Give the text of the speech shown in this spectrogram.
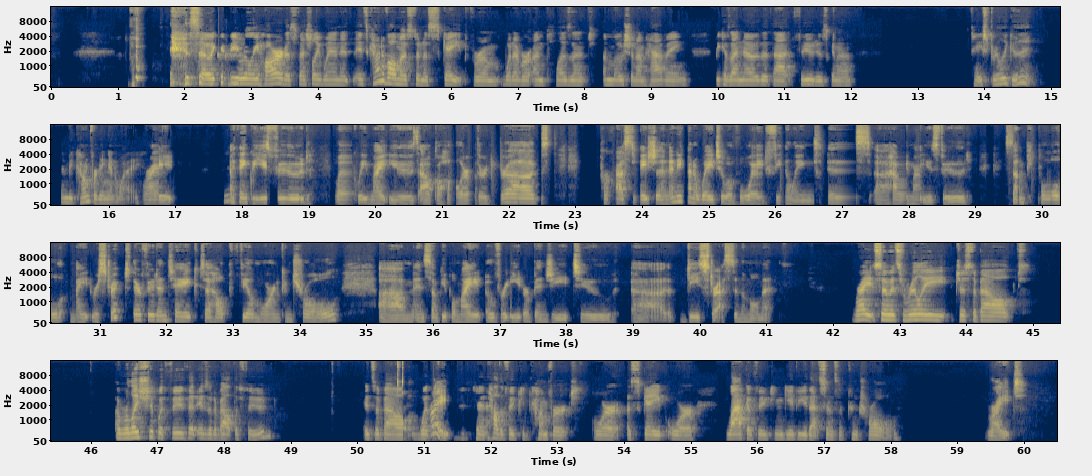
so it could be really hard, especially when it, it's kind of almost an escape from whatever unpleasant emotion I'm having, because I know that that food is going to taste really good and be comforting in a way. Right. Yeah. I think we use food like we might use alcohol or other drugs. Procrastination, any kind of way to avoid feelings is uh, how we might use food. Some people might restrict their food intake to help feel more in control. Um, and some people might overeat or binge eat to uh, de stress in the moment. Right. So it's really just about a relationship with food that isn't about the food. It's about what right. the can, how the food can comfort or escape or lack of food can give you that sense of control. Right.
